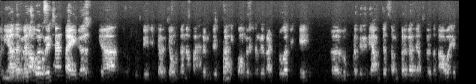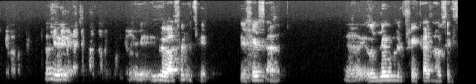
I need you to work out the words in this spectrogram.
पण या दरम्यान ऑपरेशन टायगर या गोष्टीची चर्चा होताना पाहायला मिळते. काही काँग्रेस आणि राष्ट्रवादीचे लोकप्रतिनिधी आमच्या संपर्कात असल्याचा दावा एक केला. जातो विशेषतः उद्योग मंत्री काय सावरकरचं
